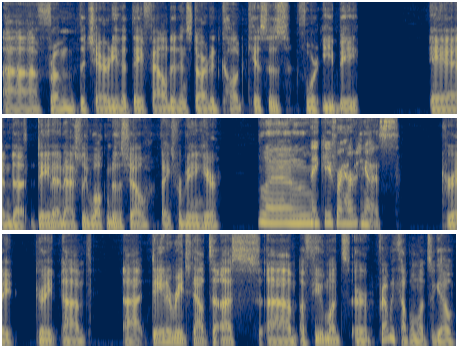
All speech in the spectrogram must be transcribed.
uh, from the charity that they founded and started called Kisses for EB. And uh, Dana and Ashley, welcome to the show. Thanks for being here. Hello. Thank you for having us. Great, great. Um, uh, Dana reached out to us um, a few months or probably a couple months ago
